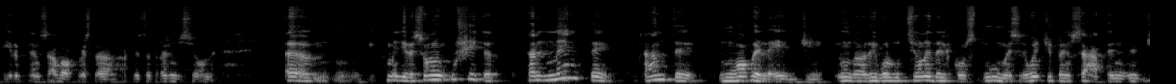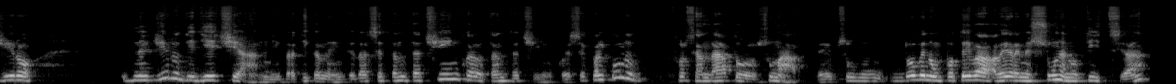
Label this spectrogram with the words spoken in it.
dire, pensavo a questa, a questa trasmissione, eh, come dire, sono uscite talmente tante nuove leggi, una rivoluzione del costume, se voi ci pensate, nel giro, nel giro di dieci anni praticamente, dal 75 all'85, se qualcuno fosse andato su Marte, su, dove non poteva avere nessuna notizia,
